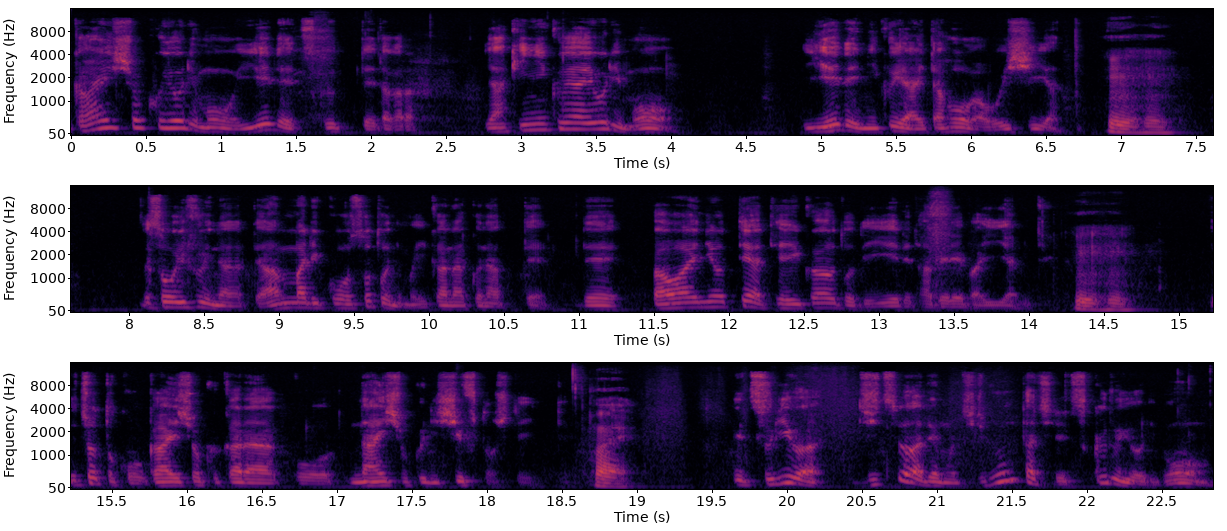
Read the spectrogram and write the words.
外食よりも家で作ってだから焼肉屋よりも家で肉焼いた方が美味しいやとうんうん。でそういう風になってあんまりこう外にも行かなくなってで場合によってはテイクアウトで家で食べればいいやみたいなうんうん。でちょっとこう外食からこう内食にシフトしていってはい。で次は実はでも自分たちで作るよりも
